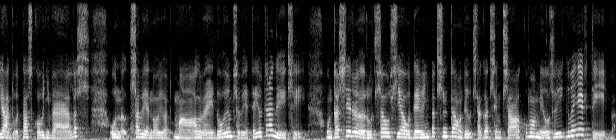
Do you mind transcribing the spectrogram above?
jādod tas, ko viņi vēlas, un savienojot māla veidojumu ar vietējo tradīciju. Un tas ir Rucavs jau 19. un 20. gadsimta sākuma milzīga vērtība.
